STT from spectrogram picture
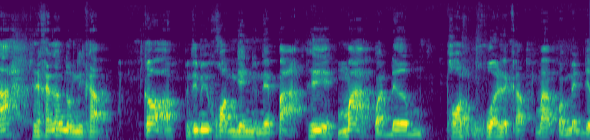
อะในขั้นตอนตรงนี้ครับ ก็มันจะมีความเย็นอยู่ในปากที่มากกว่าเดิม พอสมควรเลยครับ มากกว่าเม็ดเย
